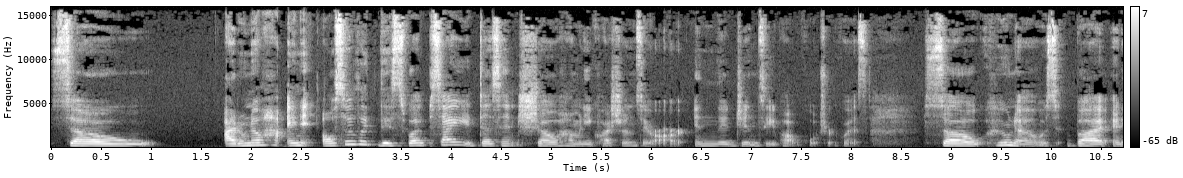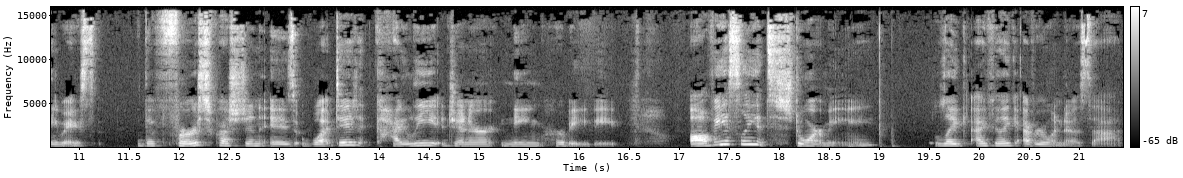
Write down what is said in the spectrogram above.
So I don't know how, and it also like this website it doesn't show how many questions there are in the Gen Z pop culture quiz. So who knows? But anyways, the first question is what did Kylie Jenner name her baby? Obviously, it's Stormi. Like I feel like everyone knows that.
